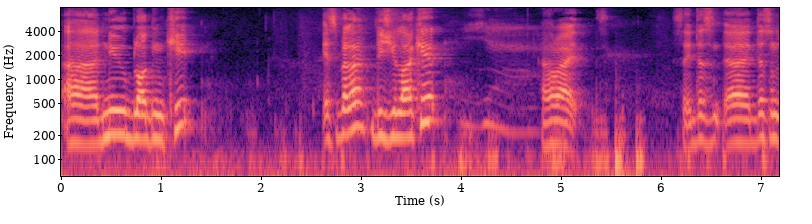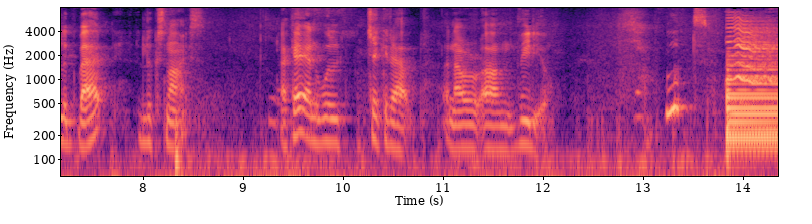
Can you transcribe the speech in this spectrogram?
uh, new vlogging kit. Yes, Bella, did you like it? Yeah. Alright. So it doesn't uh, it doesn't look bad. It looks nice. Okay, and we'll check it out in our um, video. Whoops. Yeah.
